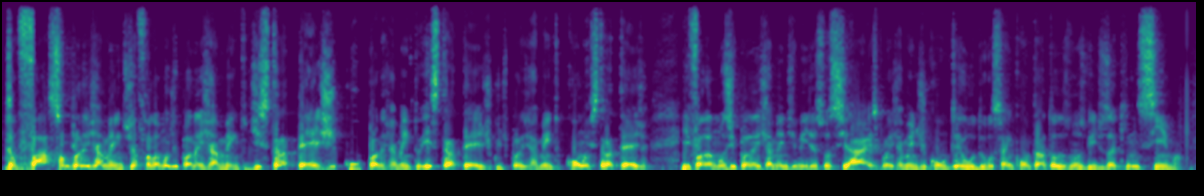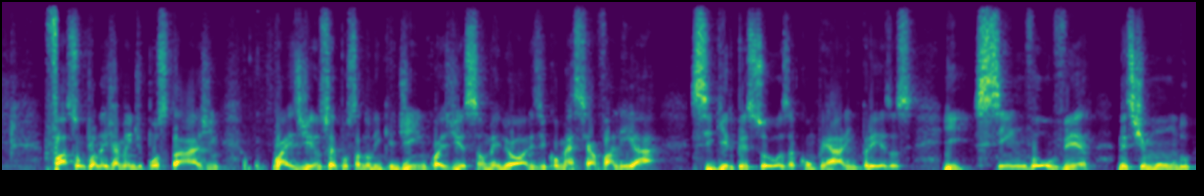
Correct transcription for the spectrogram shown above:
Então, faça um planejamento. Já falamos de planejamento de estratégico, planejamento estratégico, de planejamento com estratégia, e falamos de planejamento de mídias sociais, planejamento de conteúdo. Você vai encontrar todos nos vídeos aqui em cima. Faça um planejamento de postagem. Quais dias você vai postar no LinkedIn, quais dias são melhores e comece a avaliar seguir pessoas, acompanhar empresas e se envolver neste mundo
